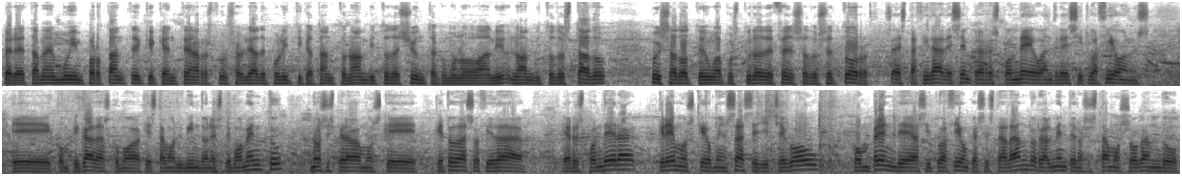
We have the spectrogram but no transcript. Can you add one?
pero é tamén moi importante que quen ten a responsabilidade política tanto no ámbito da Xunta como no, no ámbito do Estado pois adote unha postura de defensa do sector. Esta cidade sempre respondeu entre situacións eh, complicadas como a que estamos vivindo neste momento. Nos esperábamos que, que toda a sociedade e respondera. Creemos que o mensaxe lle chegou, comprende a situación que se está dando, realmente nos estamos xogando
